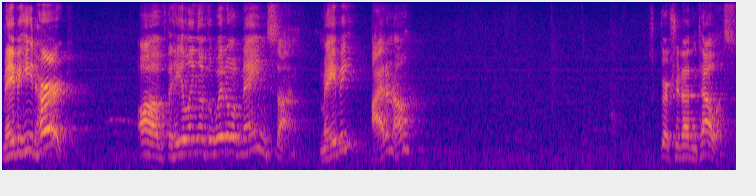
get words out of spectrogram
Maybe he'd heard of the healing of the widow of Nain's son. Maybe. I don't know. Scripture doesn't tell us.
